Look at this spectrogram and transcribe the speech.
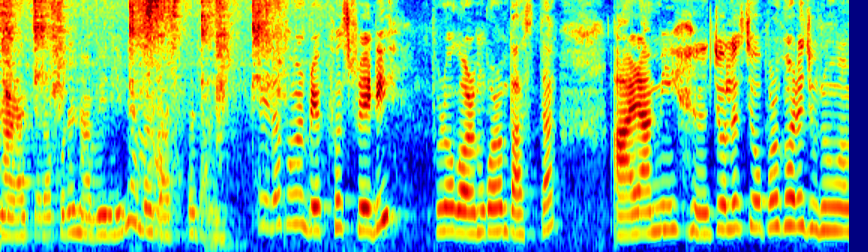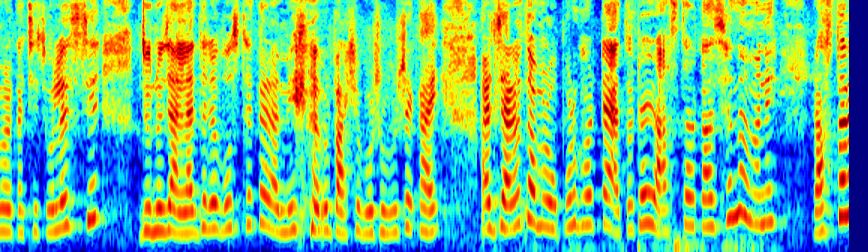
নাড়াচাড়া করে নামিয়ে নিলে আমার পাস্তা ডান এরকম আমার ব্রেকফাস্ট রেডি পুরো গরম গরম পাস্তা। আর আমি চলে এসেছি ওপর ঘরে, জুনু আমার কাছে চলে এসছে। জুনু জানলার ধারে বসে থাকে আর আমি আমার পাশে বসে বসে খাই। আর জানো তো, আমার ওপর ঘরটা এতটাই রাস্তার কাছে না মানে রাস্তার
